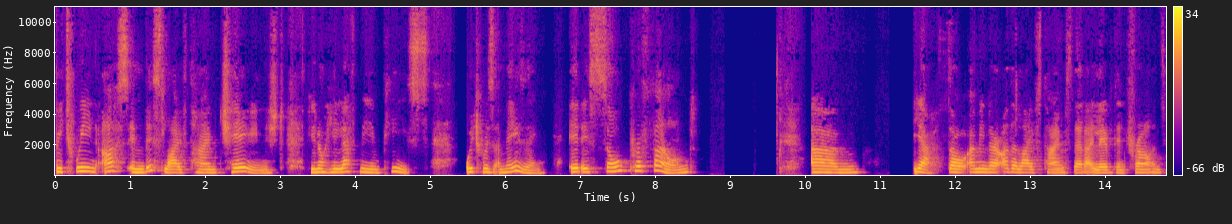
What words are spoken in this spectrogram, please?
between us in this lifetime changed. You know, he left me in peace, which was amazing. It is so profound. Um, yeah. So, I mean, there are other lifetimes that I lived in France.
